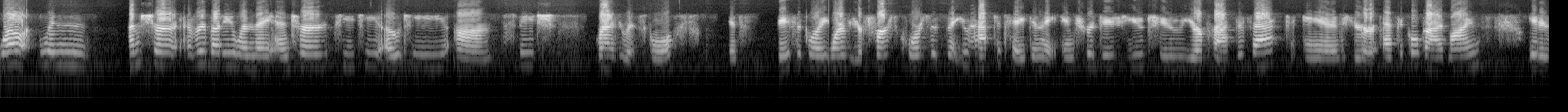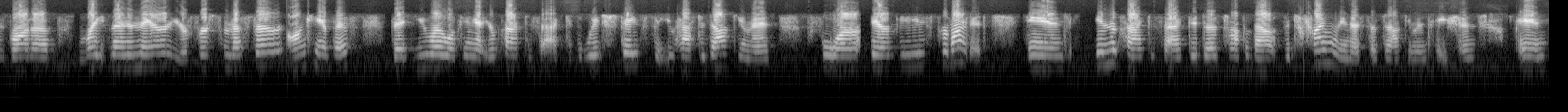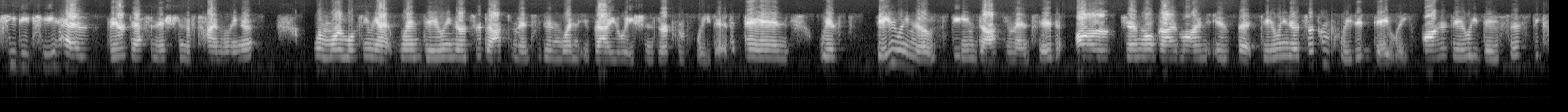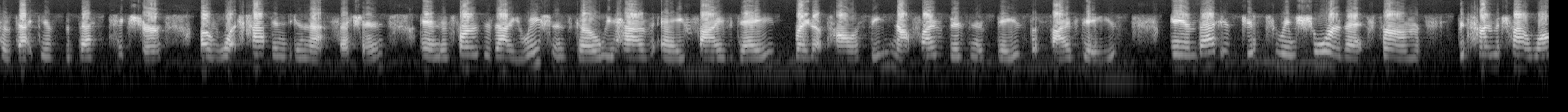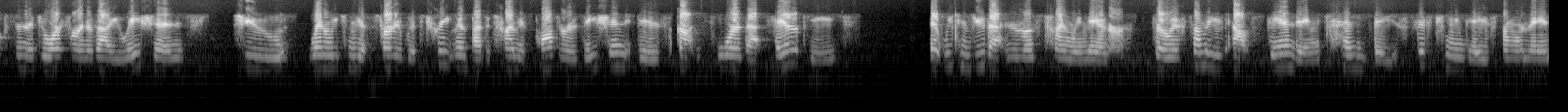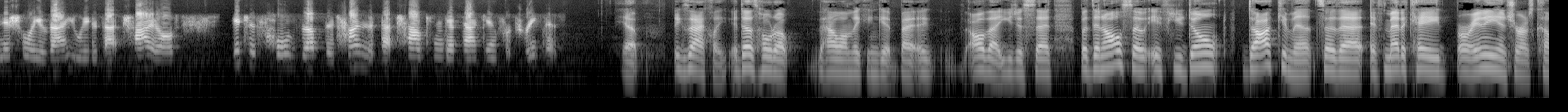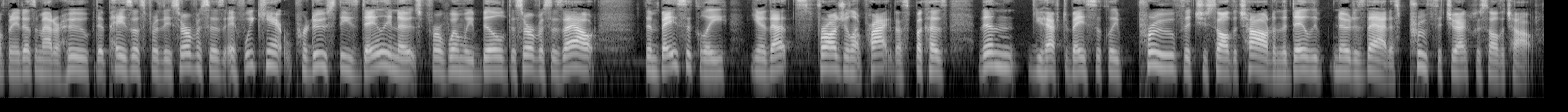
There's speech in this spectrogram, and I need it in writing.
Well, when I'm sure everybody, when they enter PT, OT, um, speech graduate school, basically one of your first courses that you have to take, and they introduce you to your Practice Act and your ethical guidelines. It is brought up right then and there, your first semester on campus, that you are looking at your Practice Act, which states that you have to document for therapies provided. And in the Practice Act, it does talk about the timeliness of documentation, and PDT has their definition of timeliness when we're looking at when daily notes are documented and when evaluations are completed. And with daily notes being documented, our general guideline is that daily notes are completed daily, on a daily basis, because that gives the best picture of what happened in that session. And as far as evaluations go, we have a five day write up policy, not five business days, but five days. And that is just to ensure that from the time the child walks in the door for an evaluation to when we can get started with treatment by the time its authorization is gotten for that therapy, that we can do that in the most timely manner. So if somebody's outstanding 10 days, 15 days from when they initially evaluated that child, it just holds up the time that that child can get back in for treatment. Yep, exactly. It does hold up how long they can get back, eh, all that you just said. But then also, if you don't document so that if Medicaid or any insurance company, doesn't matter who, that pays us for these services, if we can't produce these daily notes for when we billed the services out, then basically, you know, that's fraudulent practice because then you have to basically prove that you saw the child, and the daily note is that, is proof that you actually saw the child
